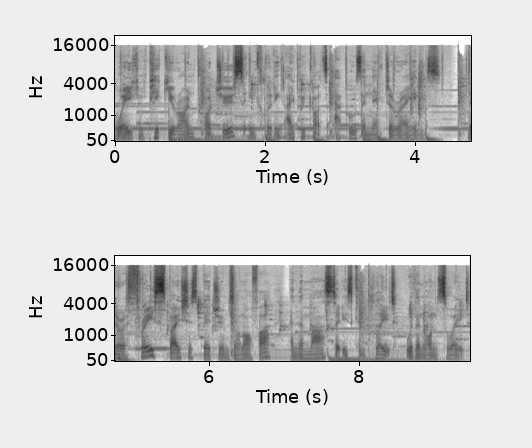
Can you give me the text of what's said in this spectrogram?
where you can pick your own produce, including apricots, apples, and nectarines. There are three spacious bedrooms on offer, and the master is complete with an ensuite.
